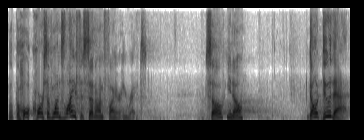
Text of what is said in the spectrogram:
The whole course of one's life is set on fire, he writes. So, you know, don't do that.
